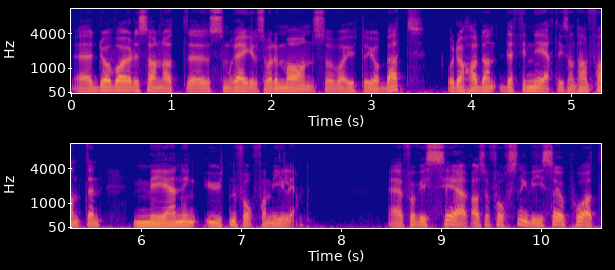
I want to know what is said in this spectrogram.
Eh, da var jo det sånn at eh, som regel så var det mannen som var ute og jobbet. Og da hadde han definert? Han fant en mening utenfor familien. Eh, for vi ser, altså forskning viser jo på at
